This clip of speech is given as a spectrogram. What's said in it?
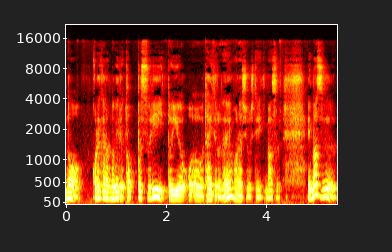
のこれから伸びるトップ3というタイトルでね、お話をしていきます。えまず、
